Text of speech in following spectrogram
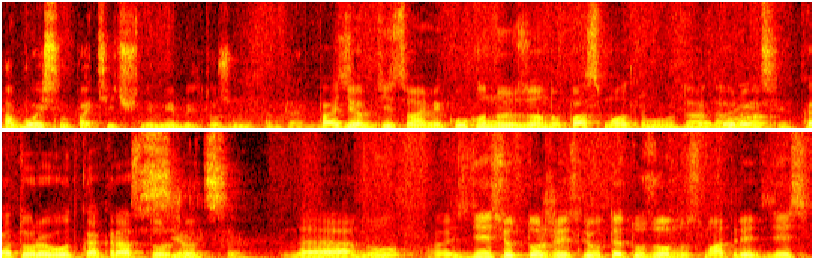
Обои симпатичные, мебель тоже мне понравилась. Пойдемте с вами кухонную зону посмотрим. О, да, которая, давайте. которая вот как раз Сердце. тоже... Да, ну, здесь вот тоже, если вот эту зону смотреть, здесь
